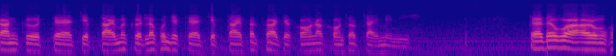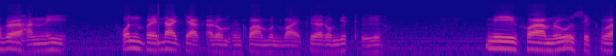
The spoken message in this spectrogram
การเกิดแก่เจ็บตายเมื่อเกิดแล้วพ้นจากแก่เจ็บตายพลัดพรากจากของรักของชอบใจไม่มี แต่ถ้าว่าอารมณ์ของพระหันนี้พ้นไปได้จากอารมณ์แห่งความวุ่นวายคืออารมณ์ยึดถือ มีความรู้สึกว่า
